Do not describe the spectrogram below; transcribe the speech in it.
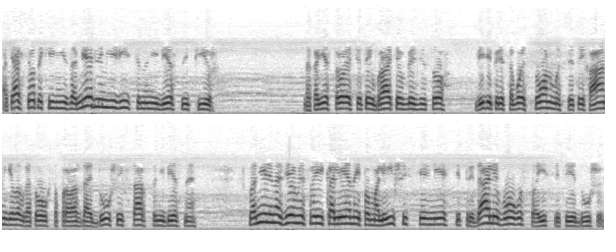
хотя все-таки не замедлим явиться на небесный пир». Наконец, трое святых братьев-близнецов, видя перед собой сонмы святых ангелов, готовых сопровождать души их в Царство Небесное, склонили на землю свои колена и, помолившись все вместе, предали Богу свои святые души.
